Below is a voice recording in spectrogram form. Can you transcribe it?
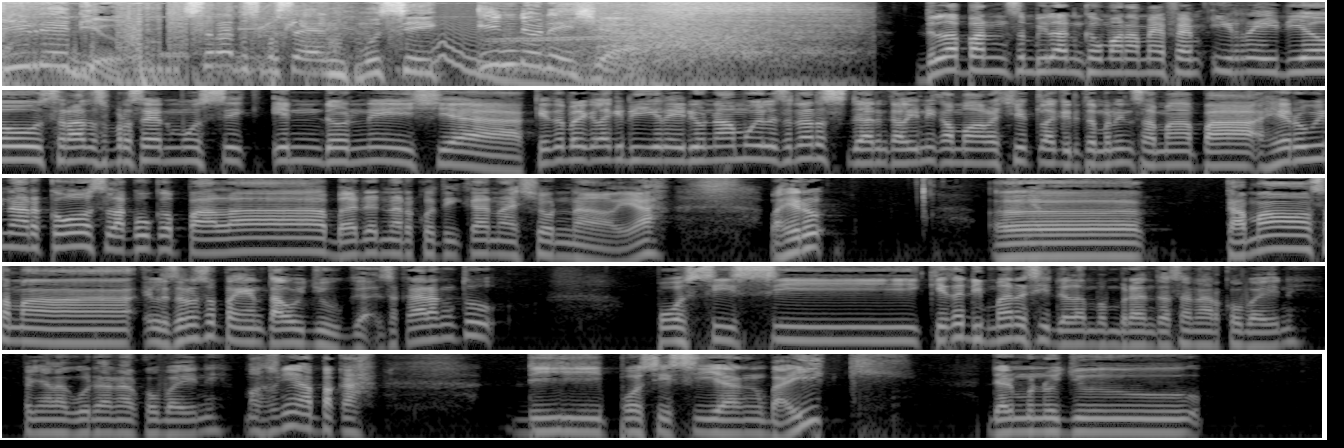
E-Radio 100% musik Indonesia. 89,6 FM e-radio 100% musik Indonesia. Kita balik lagi di Radio Namu listeners. Dan kali ini Kamal Rashid lagi ditemenin sama Pak Heru Winarko Selaku Kepala Badan Narkotika Nasional ya. Pak Heru? Eh, Kamal sama listeners tuh pengen tahu juga Sekarang tuh posisi kita di mana sih dalam pemberantasan narkoba ini? Penyalahgunaan narkoba ini? Maksudnya apakah di posisi yang baik Dan menuju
